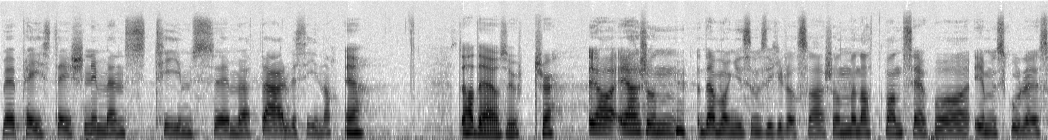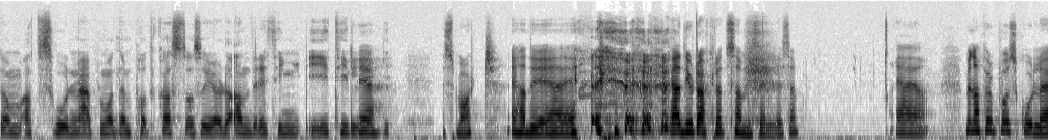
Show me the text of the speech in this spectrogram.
med PlayStation imens Teams-møtet er ved siden av. Ja. Det hadde jeg også gjort, tror jeg. Ja, jeg er sånn, det er mange som sikkert også er sånn, men at man ser på hjemmeskole som at skolen er på en måte en podkast, og så gjør du andre ting i tillegg. Smart. Jeg hadde, jeg, jeg hadde gjort akkurat det samme selv, liksom. Ja, ja. Men apropos skole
